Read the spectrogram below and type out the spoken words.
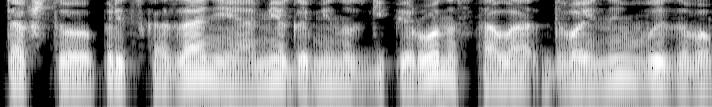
так что предсказание омега минус Гиперона стало двойным вызовом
